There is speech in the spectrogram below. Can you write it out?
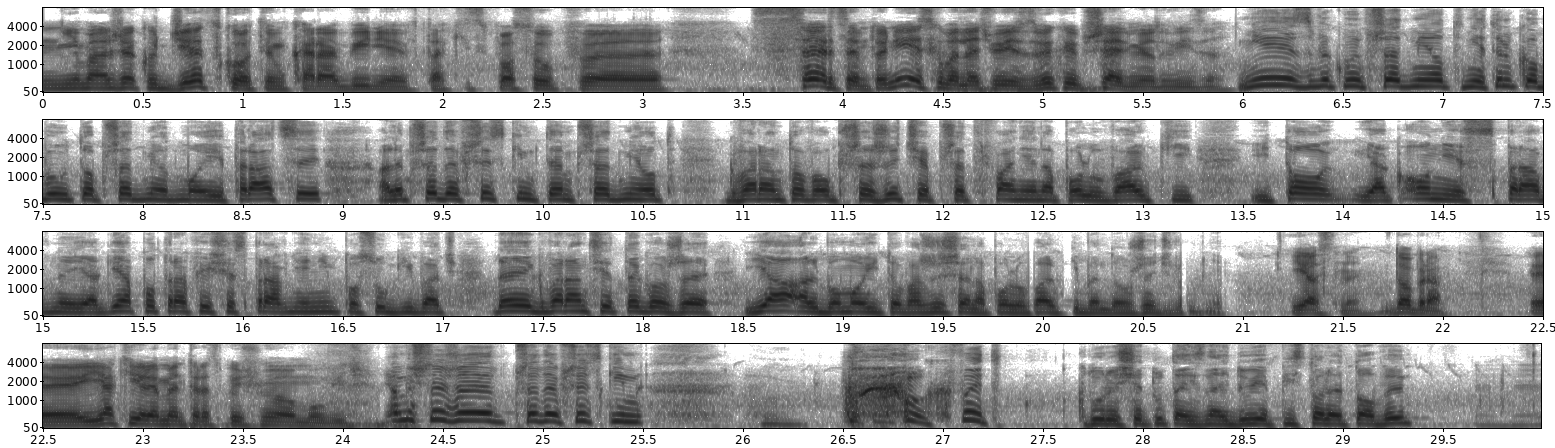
niemalże jako dziecko o tym karabinie w taki sposób e, z sercem. To nie jest chyba dla Ciebie zwykły przedmiot, widzę. Nie jest zwykły przedmiot, nie tylko był to przedmiot mojej pracy, ale przede wszystkim ten przedmiot gwarantował przeżycie, przetrwanie na polu walki i to, jak on jest sprawny, jak ja potrafię się sprawnie nim posługiwać, daje gwarancję tego, że ja albo moi towarzysze na polu walki będą żyć lub nie. Jasne, dobra. E, jaki element teraz powinniśmy omówić? Ja myślę, że przede wszystkim chwyt, który się tutaj znajduje, pistoletowy,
